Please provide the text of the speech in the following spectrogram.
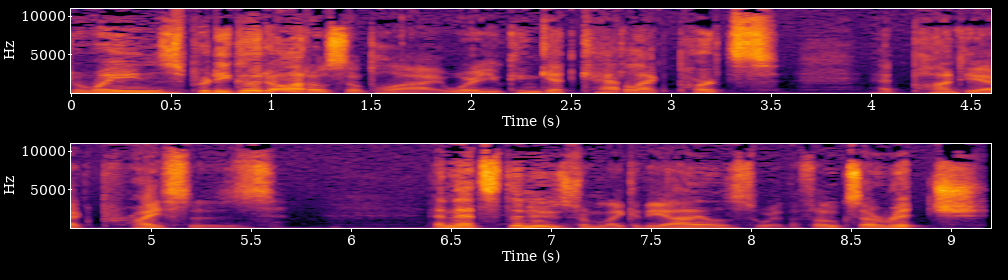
Dwayne's Pretty Good Auto Supply, where you can get Cadillac parts at Pontiac prices. And that's the news from Lake of the Isles, where the folks are rich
